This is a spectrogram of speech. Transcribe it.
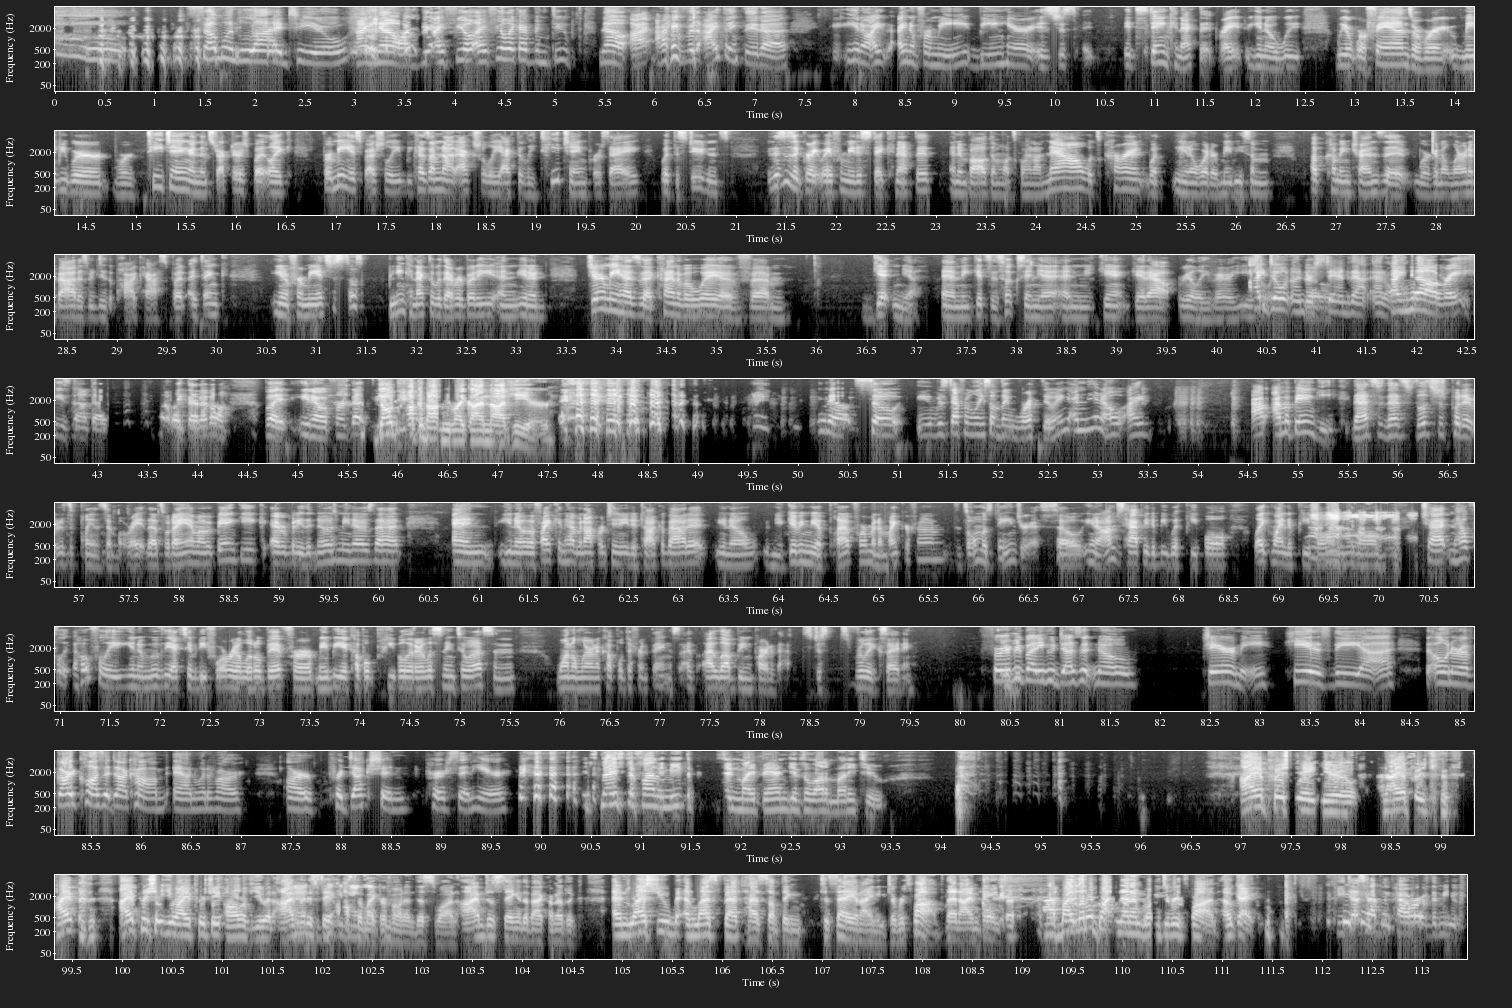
Someone lied to you. I know. I, I, feel i feel like i've been duped. No i i but i think that uh you know i i know for me being here is just it's staying connected right? You know we we're, we're fans or we're maybe we're we're teaching and instructors but like for me especially because i'm not actually actively teaching per se with the students this is a great way for me to stay connected and involved in what's going on now what's current what you know what are maybe some upcoming trends that we're going to learn about as we do the podcast but i think you know for me it's just, just being connected with everybody and you know jeremy has a kind of a way of um, getting you and he gets his hooks in you, and you can't get out really very easily. I don't So- understand that at all. I know, right? He's not that not like that at all. But you know, for that, Don't talk about me like I'm not here. you know, so it was definitely something worth doing. And you know, I, I I'm a band geek. That's that's let's just put it it's plain and simple, right? That's what I am. I'm a band geek. Everybody that knows me knows that. And you know, if I can have an opportunity to talk about it, you know, when you're giving me a platform and a microphone, it's almost dangerous. So you know, I'm just happy to be with people, like-minded people, and we can all chat and hopefully, hopefully, you know, move the activity forward a little bit for maybe a couple people that are listening to us and want to learn a couple different things. I, I love being part of that. It's just it's really exciting. For everybody who doesn't know Jeremy, he is the uh, the owner of guardcloset.com and one of our our production person here. It's nice to finally meet the person my band gives a lot of money to. I appreciate you, and I appreciate I I appreciate you. I appreciate all of you, and I'm Yeah, going to stay off the microphone in this one. I'm just staying in the background of the unless you unless Beth has something to say and I need to respond. Then I'm going to have my little button and I'm going to respond. Okay. He does have the power of the mute.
